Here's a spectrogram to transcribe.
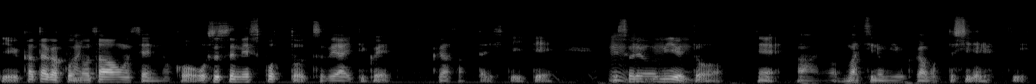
ていう方が、こう、はい野沢温泉の、こう、おすすめスポットをつぶやいてくれ、くださったりしていて、うん。でそれを見ると、ね、あの、街の魅力がもっと知れるっていう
